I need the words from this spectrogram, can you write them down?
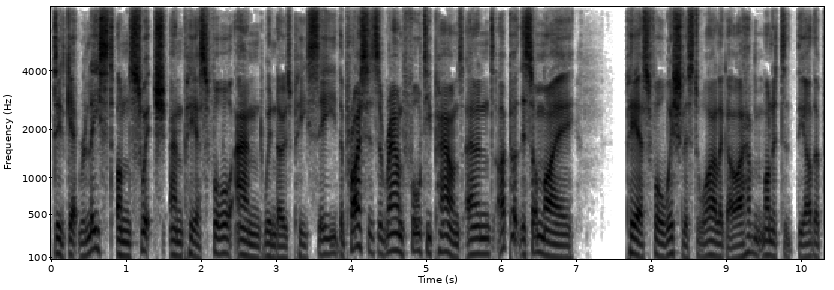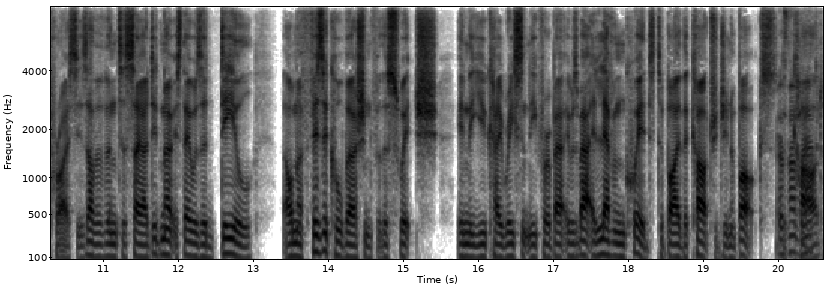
did get released on Switch and PS4 and Windows PC. The price is around forty pounds, and I put this on my PS4 wishlist a while ago. I haven't monitored the other prices, other than to say I did notice there was a deal on a physical version for the Switch in the UK recently for about it was about eleven quid to buy the cartridge in a box, That's the not bad. card,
